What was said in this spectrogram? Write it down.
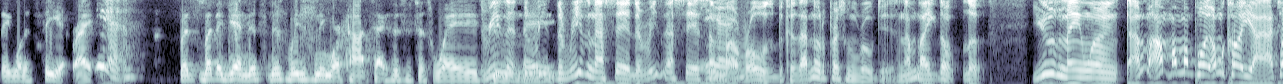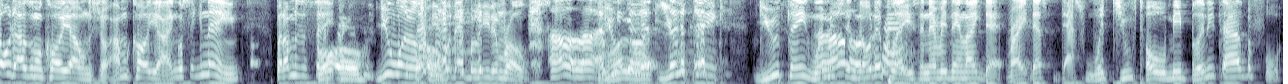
they want to see it, right? yeah But but again, this this we just need more context. This is just way The reason, the, re- the reason I said, the reason I said something Yeah. about roles because I know the person who wrote this, and I'm like, no, look, you the main one. I'm, I'm, I'm gonna put, I'm gonna call you out. I told you I was gonna call you out on the show. I'm gonna call you out. I ain't gonna say your name, but I'm gonna just say Uh-oh. you one of those people that believe in roles. oh look You, you think you think women Oh, should know their place and everything like that, right? That's that's what you've told me plenty times before.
